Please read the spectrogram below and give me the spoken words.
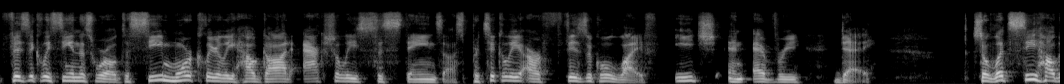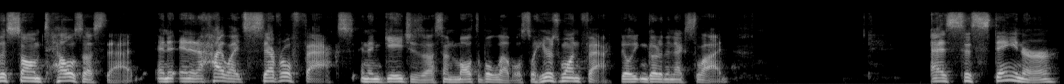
physically see in this world, to see more clearly how God actually sustains us, particularly our physical life, each and every day. So let's see how this psalm tells us that. And it, and it highlights several facts and engages us on multiple levels. So here's one fact. Bill, you can go to the next slide. As sustainer,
